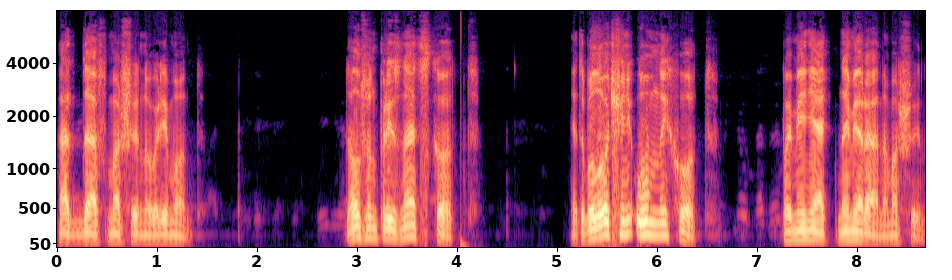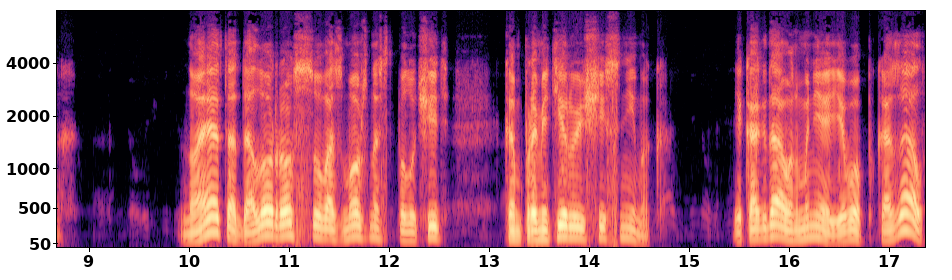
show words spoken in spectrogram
отдав машину в ремонт. Должен признать, Скотт, это был очень умный ход — поменять номера на машинах. Но это дало Россу возможность получить компрометирующий снимок. И когда он мне его показал,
